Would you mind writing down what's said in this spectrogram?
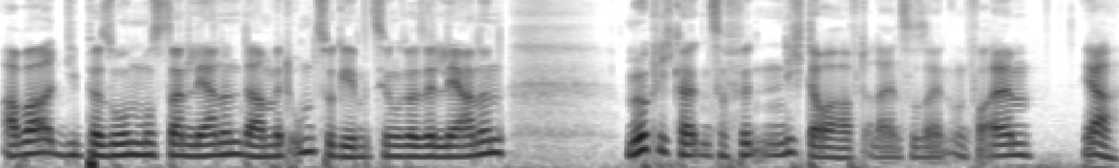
aber die Person muss dann lernen, damit umzugehen, beziehungsweise lernen, Möglichkeiten zu finden, nicht dauerhaft allein zu sein. Und vor allem, ja,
